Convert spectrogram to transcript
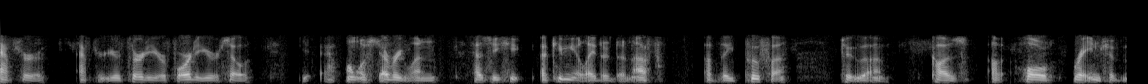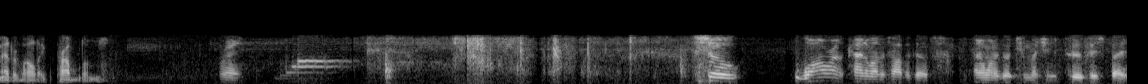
after after you're 30 or 40 or so, almost everyone has accumulated enough of the PUFA to uh, cause a whole range of metabolic problems. Right. So, while we're kind of on the topic of, I don't want to go too much into PUFAs, but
